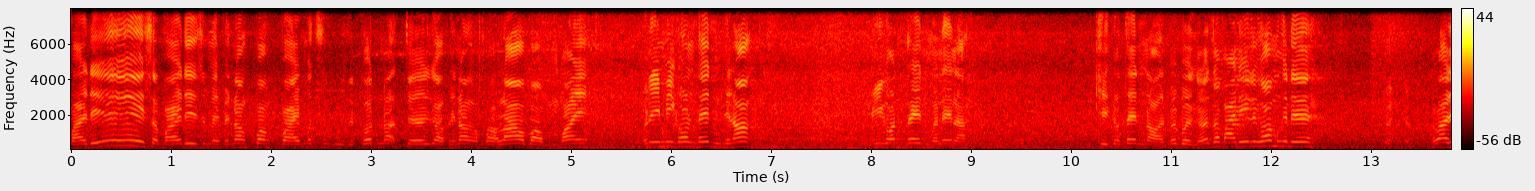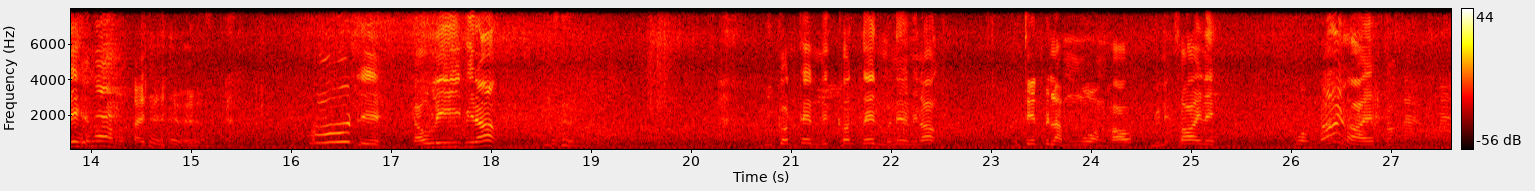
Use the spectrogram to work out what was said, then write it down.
บายดีสบายดีสมัยพี่น้องป้องไปมันสู่จะกดเนาะเจอกับพี่น้องเบาเล่าวเบาไม่วันนี้มีคอนเทนต์พี่น้องมีคอนเทนต์วันนี้นะคิดคอนเทนต์หน่อยไปเบิ่งกันแล้วสบายดีหรือว่ามึงกันดีสบายดีใช่ไหมโอ้ดีเกาหลีพี่น้องมีคอนเทนต์มีคอนเทนต์วันนี้พี่น้องคอนเทนต์ไปลำม่วงเขาอยู่ในซอยนี่ม่วงน้อยหน่อยต้องหน้าข้างหน้า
